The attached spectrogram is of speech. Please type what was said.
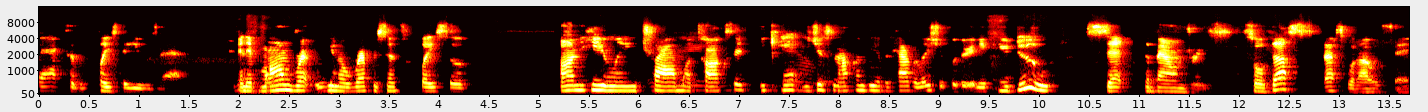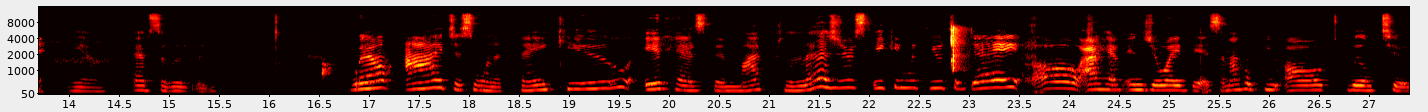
back to the place that you was at. And if mom, rep, you know, represents a place of unhealing trauma, toxic, you can't. You're just not going to be able to have a relationship with her. And if you do, set the boundaries. So that's that's what I would say. Yeah, absolutely. Well, I just want to thank you. It has been my pleasure speaking with you today. Oh, I have enjoyed this, and I hope you all will too.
